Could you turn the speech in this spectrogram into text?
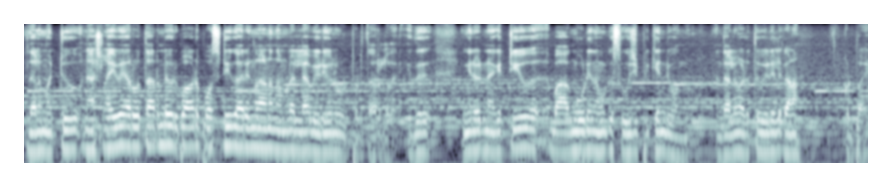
എന്തായാലും മറ്റു നാഷണൽ ഹൈവേ അറുപത്താറിന്റെ ഒരുപാട് പോസിറ്റീവ് കാര്യങ്ങളാണ് നമ്മളെല്ലാ വീഡിയോയിലും ഉൾപ്പെടുത്താറുള്ളത്. ഇത് ഇങ്ങനെ ഒരു നെഗറ്റീവ് ഭാഗം കൂടി നമുക്ക് സൂചിപ്പിക്കേണ്ടി വന്നു. എന്തായാലും അടുത്ത വീഡിയോയിൽ കാണാം. Good bye.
